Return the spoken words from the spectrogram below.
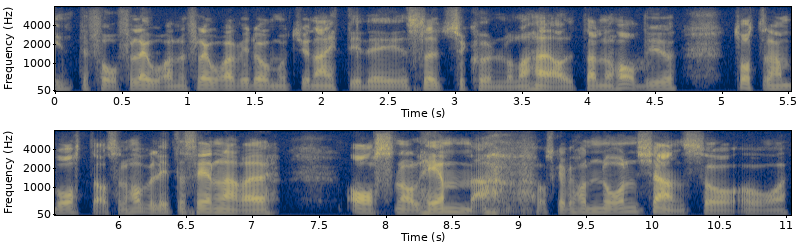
inte får förlora. Nu förlorar vi då mot United i slutsekunderna här, utan nu har vi ju Tottenham borta och sen har vi lite senare Arsenal hemma. Och ska vi ha någon chans att att,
